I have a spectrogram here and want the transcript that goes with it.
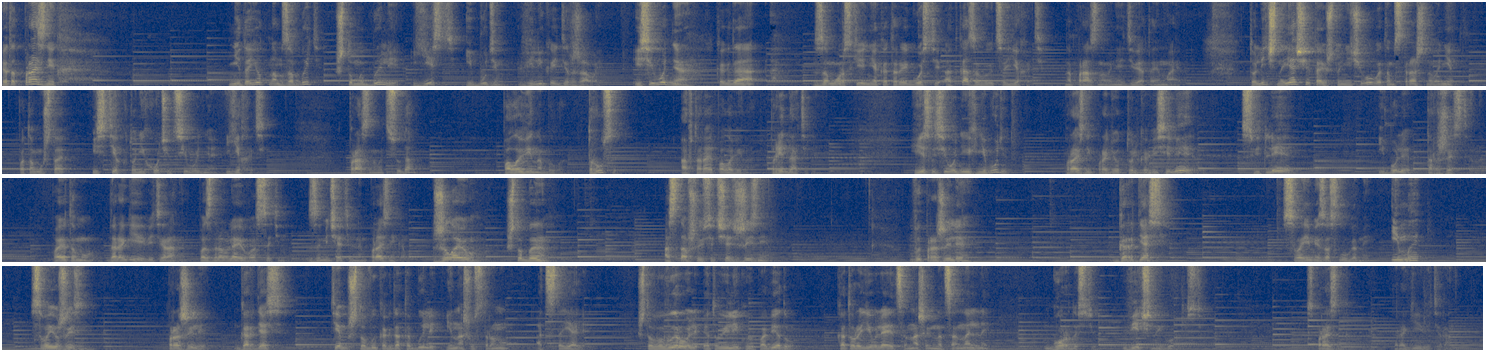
Этот праздник не дает нам забыть, что мы были, есть и будем великой державой. И сегодня, когда заморские некоторые гости отказываются ехать на празднование 9 мая, то лично я считаю, что ничего в этом страшного нет. Потому что из тех, кто не хочет сегодня ехать праздновать сюда, половина была трусы, а вторая половина предатели. Если сегодня их не будет, праздник пройдет только веселее, светлее и более торжественно. Поэтому, дорогие ветераны, поздравляю вас с этим замечательным праздником. Желаю, чтобы оставшуюся часть жизни вы прожили, гордясь своими заслугами. И мы свою жизнь прожили, гордясь тем, что вы когда-то были и нашу страну отстояли, что вы вырвали эту великую победу, которая является нашей национальной гордостью, вечной гордостью. С праздником, дорогие ветераны!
